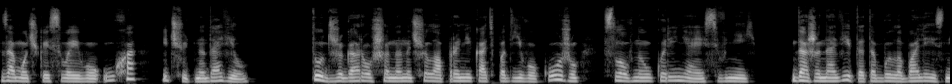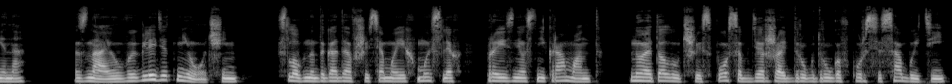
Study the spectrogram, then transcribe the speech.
замочкой своего уха и чуть надавил. Тут же горошина начала проникать под его кожу, словно укореняясь в ней. Даже на вид это было болезненно. «Знаю, выглядит не очень», словно догадавшись о моих мыслях, произнес некромант. «Но это лучший способ держать друг друга в курсе событий.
